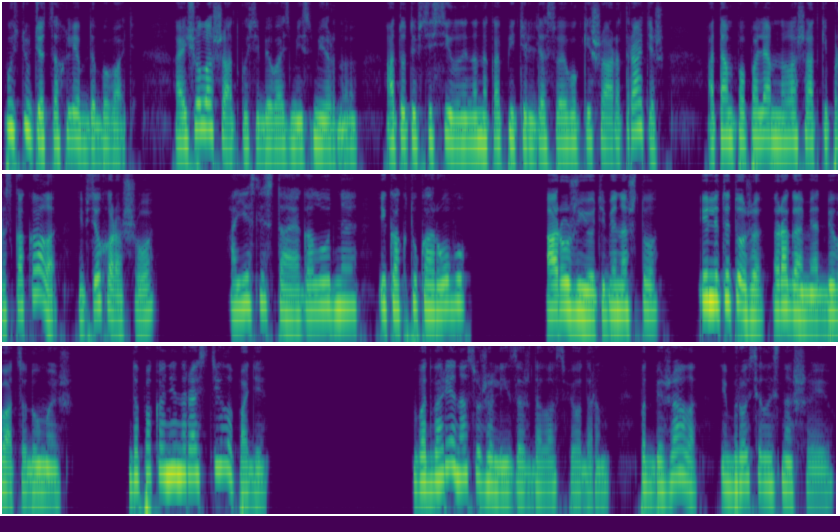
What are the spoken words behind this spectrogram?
пусть учатся хлеб добывать. А еще лошадку себе возьми смирную, а то ты все силы на накопитель для своего кишара тратишь, а там по полям на лошадке проскакала, и все хорошо. А если стая голодная, и как ту корову? А ружье тебе на что? Или ты тоже рогами отбиваться думаешь? Да пока не нарастила, поди. Во дворе нас уже Лиза ждала с Федором, подбежала и бросилась на шею.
